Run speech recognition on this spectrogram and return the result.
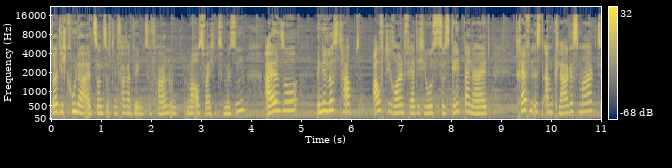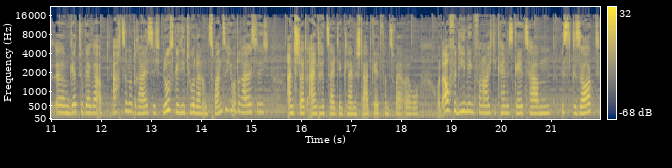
Deutlich cooler, als sonst auf den Fahrradwegen zu fahren und immer ausweichen zu müssen. Also, wenn ihr Lust habt, auf die Rollen fertig los zur Skate by Night. Treffen ist am Klagesmarkt, ähm, Get Together ab 18.30 Uhr. Los geht die Tour dann um 20.30 Uhr. Anstatt Eintritt zahlt ihr ein kleines Startgeld von 2 Euro. Und auch für diejenigen von euch, die keine Skates haben, ist gesorgt.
